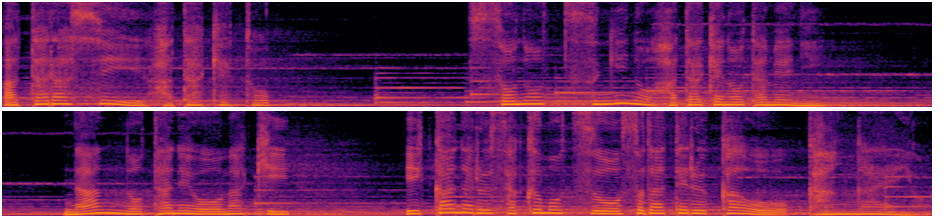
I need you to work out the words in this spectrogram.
新しい畑とその次の畑のために何の種をまきいかなる作物を育てるかを考えよ。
